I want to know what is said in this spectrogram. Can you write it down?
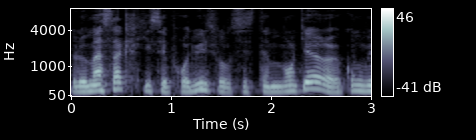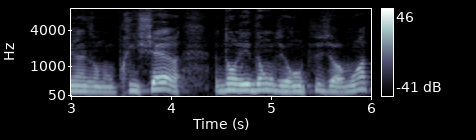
le massacre qui s'est produit sur le système bancaire, euh, combien ils en ont pris cher dans les dents durant plusieurs mois,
